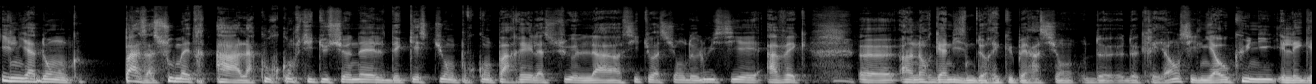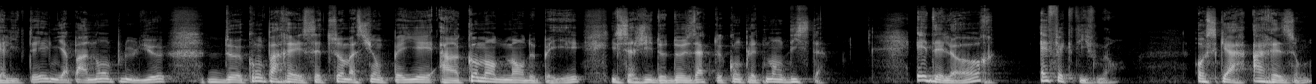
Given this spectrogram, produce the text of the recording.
Il n'y a donc pas à soumettre à la Cour constitutionnelle des questions pour comparer la, situation de l'huissier avec euh, un organisme de récupération de, de créances. Il n'y a aucune illégalité. Il n'y a pas non plus lieu de comparer cette sommation payée à un commandement de payer. Il s'agit de deux actes complètement distincts. Et dès lors, effectivement, Oscar a raison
